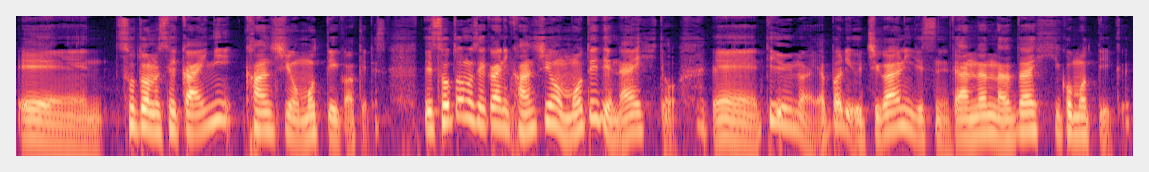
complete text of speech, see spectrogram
えー、外の世界に関心を持っていくわけです。で、外の世界に関心を持ててない人、えー、っていうのはやっぱり内側にですね、だんだんだんだん引きこもっていく。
